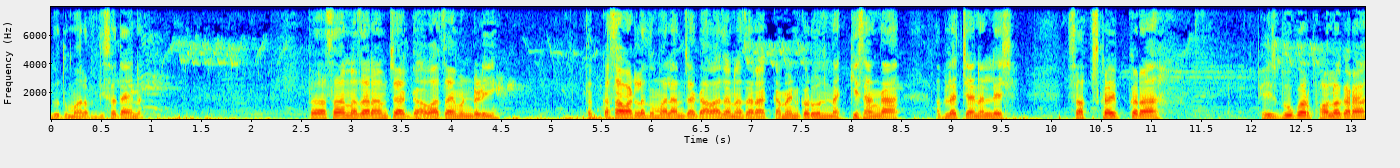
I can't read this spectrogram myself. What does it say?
जो तुम्हाला दिसत आहे ना. तर असा नजारा आमच्या गावाचा आहे मंडळी. तर कसा वाटला तुम्हाला आमच्या गावाचा नजारा? कमेंट करून नक्की सांगा. आपल्या चॅनलला सबस्क्राईब करा. फेसबुकवर फॉलो करा.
